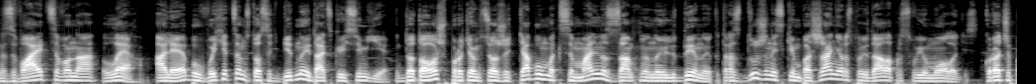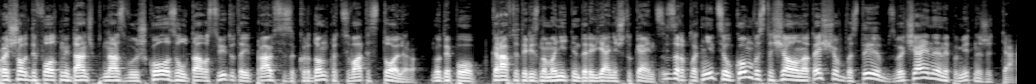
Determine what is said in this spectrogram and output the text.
Називається вона Лего. Але був вихідцем з досить бідної датської сім'ї. До того ж, протягом всього життя був максимально замкненою людиною, котра з дуже низьким бажанням розповідала про свою молодість. Коротше, пройшов дефолтний данж під назвою Школа, залутав освіту та відправився за кордон працювати столяром. Ну, типу, крафтити різноманітні дерев'яні штукенці. Зарплатні цілком вистачало на те, щоб вести звичайне непомітне життя.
